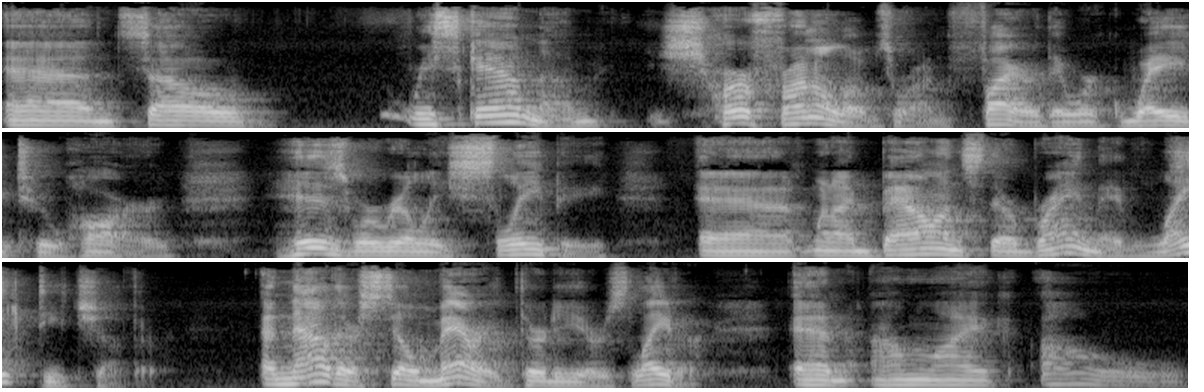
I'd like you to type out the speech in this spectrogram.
And so we scanned them. Her frontal lobes were on fire. They work way too hard. His were really sleepy. And when I balanced their brain, they liked each other. And now they're still married 30 years later. And I'm like, oh,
